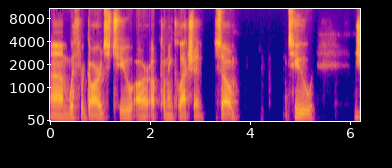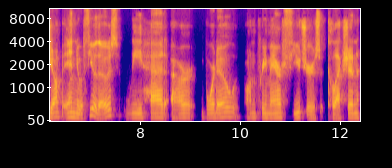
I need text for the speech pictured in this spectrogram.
um, with regards to our upcoming collection. So, to jump into a few of those, we had our Bordeaux en Primeur Futures collection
